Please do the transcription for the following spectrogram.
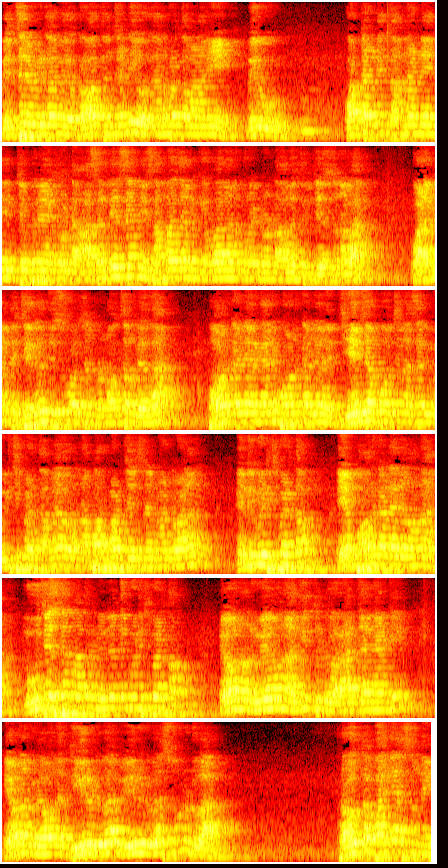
విచ్చలవిడిగా మీరు ప్రవర్తించండి ఎవరు మీరు కొట్టండి తన్నండి అని చెప్పినటువంటి ఆ సందేశాన్ని సమాజానికి ఇవ్వాలనుకునేటువంటి ఆలోచన చేస్తున్నావా? వాళ్ళ మీద చర్యలు తీసుకోవాల్సినటువంటి అవసరం లేదా? పవన్ కళ్యాణ్ కానీ పవన్ కళ్యాణ్ ఏ జబ్బు వచ్చినా సరే విడిచిపెడతామా? ఎవరన్నా పొరపాటు చేసినటువంటి వాళ్ళని? ఎందుకు విడిచిపెడతాం? ఏం పవన్ కళ్యాణ్ ఏమన్నా నువ్వు చేస్తే మాత్రం నిన్ను ఎందుకు విడిచిపెడతాం? ఏమన్నా నువ్వేమన్నా అతీతుడివా రాజ్యాంగానికి? ఏమన్నా నువ్వేమన్నా ధీరుడివా వీరుడివా సూర్యుడివా? ప్రభుత్వం పనిచేస్తుంది.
